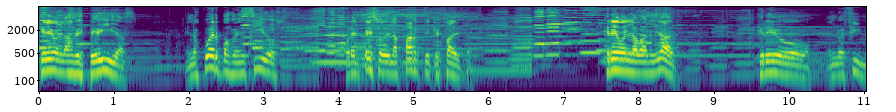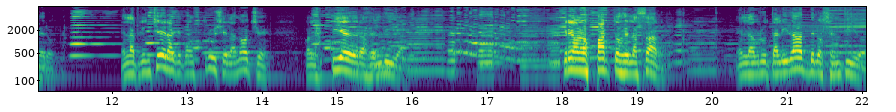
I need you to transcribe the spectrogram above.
creo en las despedidas, en los cuerpos vencidos por el peso de la parte que falta. Creo en la vanidad, creo en lo efímero, en la trinchera que construye la noche con las piedras del día. Creo en los pactos del azar, en la brutalidad de los sentidos,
